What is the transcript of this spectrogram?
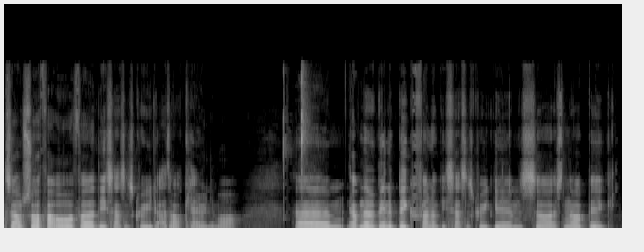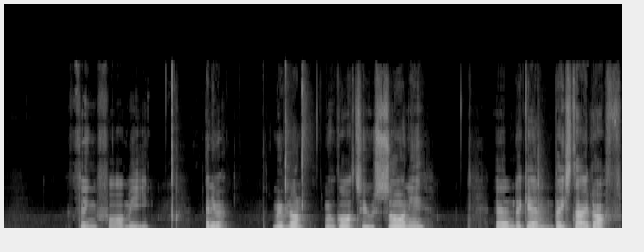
so I'm so far over the Assassin's Creed, I don't care anymore. Um, I've never been a big fan of the Assassin's Creed games, so it's not a big thing for me. Anyway, moving on, we'll go to Sony, and again, they started off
